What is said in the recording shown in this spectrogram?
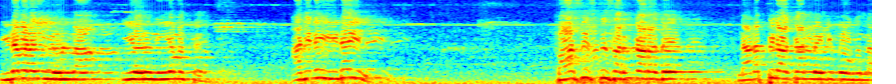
ഇടപെടലിലുള്ള ഈ ഒരു നിയമത്തെ അതിന് ഇടയിൽ ഫാസിസ്റ്റ് സർക്കാർ അത് നടപ്പിലാക്കാൻ വേണ്ടി പോകുന്ന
